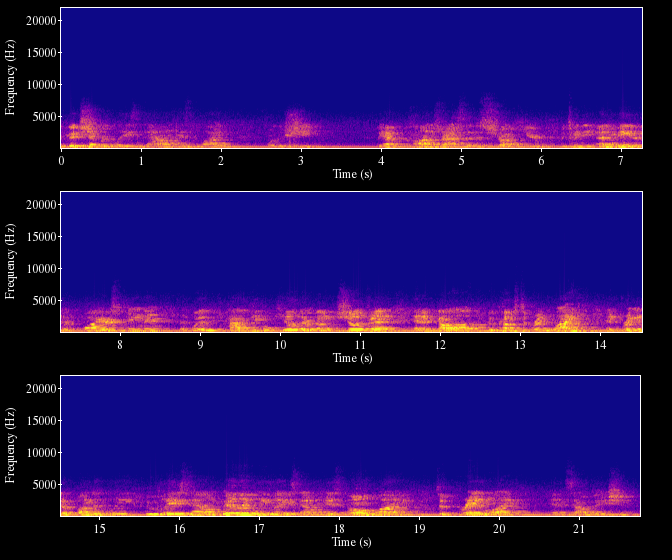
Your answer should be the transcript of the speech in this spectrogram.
The good shepherd lays down his life for the sheep. We have a contrast that is struck here between the enemy that requires payment, that would have people kill their own children, and a God who comes to bring life and bring it abundantly, who lays down, willingly lays down his own life to bring life and salvation.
